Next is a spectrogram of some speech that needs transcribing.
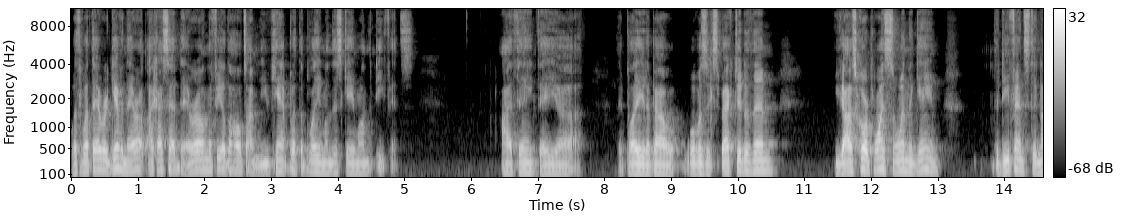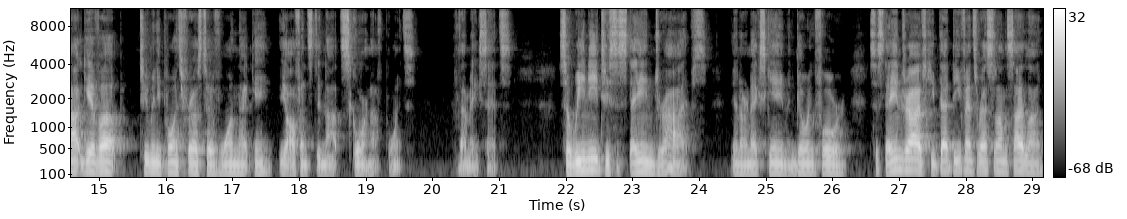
with what they were given. They were, like I said, they were on the field the whole time. You can't put the blame on this game on the defense. I think they uh, they played about what was expected of them you got to score points to win the game. The defense did not give up too many points for us to have won that game. The offense did not score enough points, if that makes sense. So we need to sustain drives in our next game and going forward. Sustain drives, keep that defense rested on the sideline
